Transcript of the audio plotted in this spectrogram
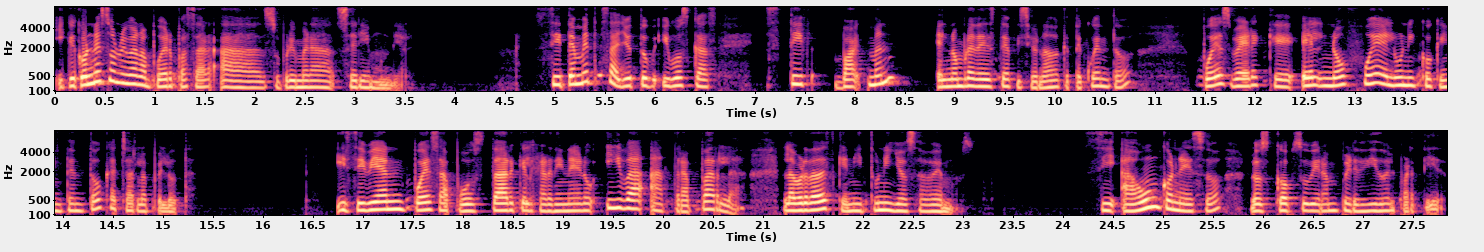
y que con eso no iban a poder pasar a su primera serie mundial. Si te metes a YouTube y buscas Steve Bartman, el nombre de este aficionado que te cuento, puedes ver que él no fue el único que intentó cachar la pelota. Y si bien puedes apostar que el jardinero iba a atraparla, la verdad es que ni tú ni yo sabemos. Si aún con eso los Cubs hubieran perdido el partido.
